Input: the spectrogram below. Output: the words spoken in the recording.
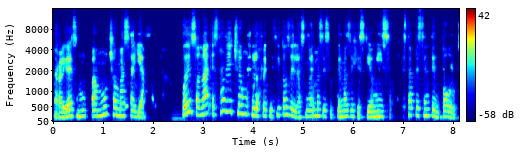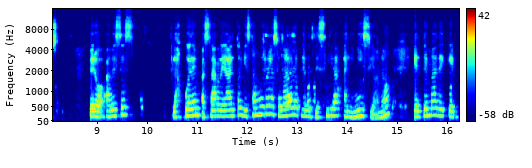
En realidad es, va mucho más allá. Puede sonar, está de hecho en los requisitos de las normas de sistemas de gestión ISO, está presente en todos, pero a veces las pueden pasar de alto y está muy relacionado a lo que les decía al inicio, ¿no? El tema de que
